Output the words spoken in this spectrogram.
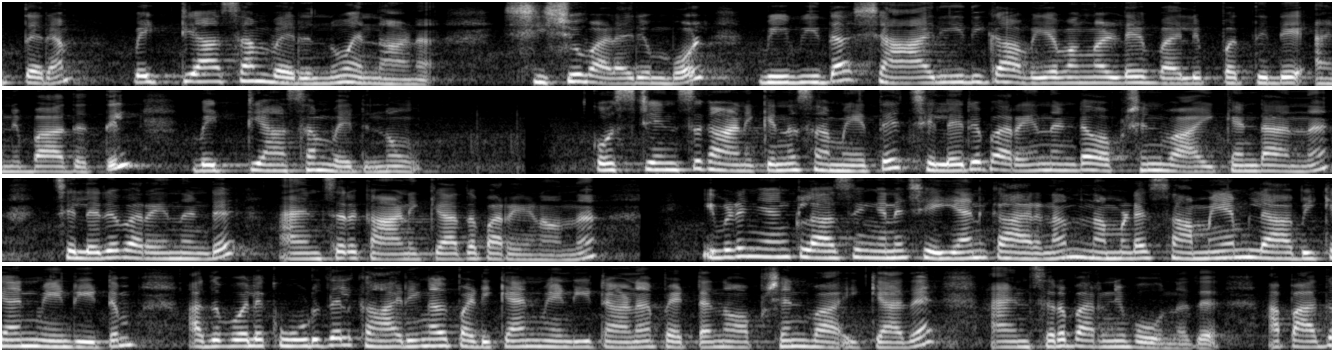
ഉത്തരം വ്യത്യാസം വരുന്നു എന്നാണ്. ശിശു വളരുമ്പോൾ വിവിധ ശാരീരിക അവയവങ്ങളുടെ വലുപ്പത്തിന്റെ അനുപാതത്തിൽ വ്യത്യാസം വരുന്നു. ക്വസ്റ്റ്യൻസ് കാണിക്കുന്ന സമയത്ത് ചിലർ പറയുന്നുണ്ട് ഓപ്ഷൻ വായിക്കേണ്ട എന്ന് ചിലർ പറയുന്നുണ്ട് ആൻസർ കാണിക്കാതെ പറയണമെന്ന്. ഇവിടെ ഞാൻ ക്ലാസ് ഇങ്ങനെ ചെയ്യാൻ കാരണം നമ്മുടെ സമയം ലാഭിക്കാൻ വേണ്ടിയിട്ടും അതുപോലെ കൂടുതൽ കാര്യങ്ങൾ പഠിക്കാൻ വേണ്ടിയിട്ടാണ് പെട്ടെന്ന് ഓപ്ഷൻ വായിക്കാതെ ആൻസർ പറഞ്ഞു പോകുന്നത്. അപ്പോൾ അത്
